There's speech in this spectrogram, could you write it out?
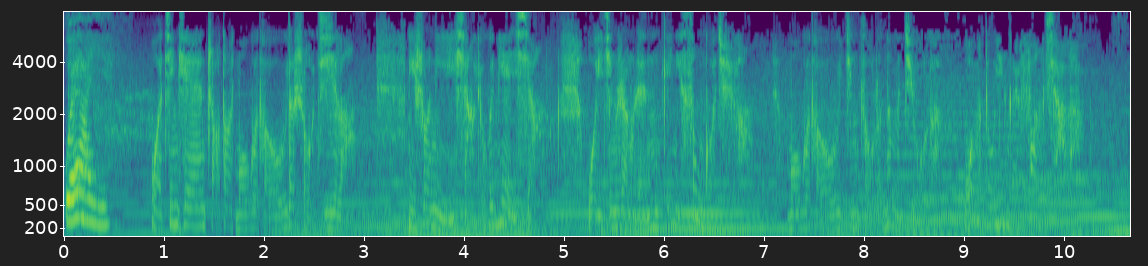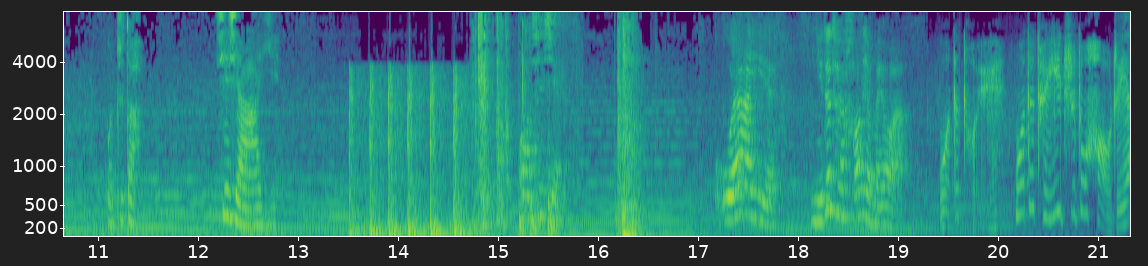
喂，阿姨，我今天找到蘑菇头的手机了。你说你想留个念想，我已经让人给你送过去了。蘑菇头已经走了那么久了，我们都应该放下了。我知道，谢谢阿姨。哦，谢谢。喂，阿姨，你的腿好点没有啊？我的腿，我的腿一直都好着呀。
